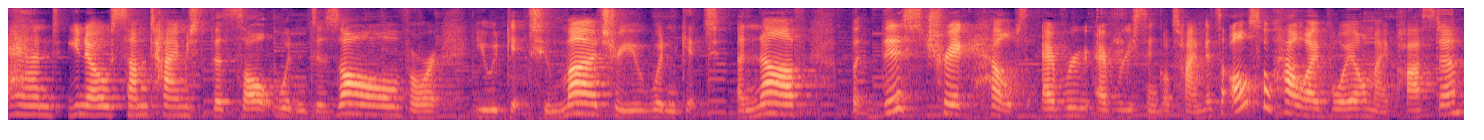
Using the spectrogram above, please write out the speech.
And you know, sometimes the salt wouldn't dissolve or you would get too much or you wouldn't get enough. But this trick helps every, every single time. It's also how I boil my pasta.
